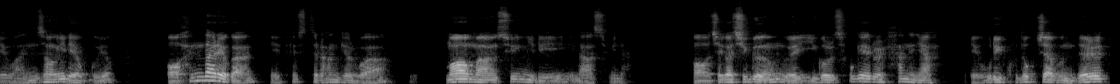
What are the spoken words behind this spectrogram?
예, 완성이 되었고요. 어, 한 달여간 예, 테스트를 한 결과 예, 어마어마한 수익률이 나왔습니다. 어, 제가 지금 왜 이걸 소개를 하느냐? 예, 우리 구독자분들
